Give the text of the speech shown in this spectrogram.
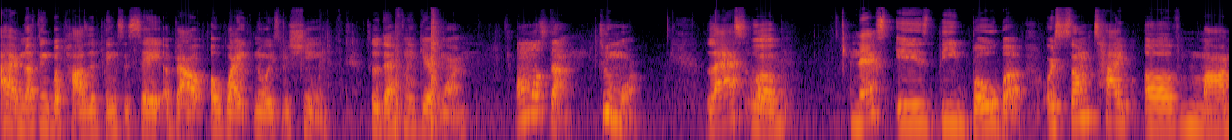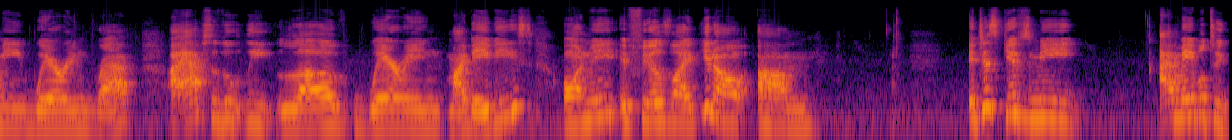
i have nothing but positive things to say about a white noise machine. So definitely get one. Almost done. Two more. Last well Next is the boba or some type of mommy wearing wrap. I absolutely love wearing my babies on me. It feels like, you know, um, it just gives me I'm able to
